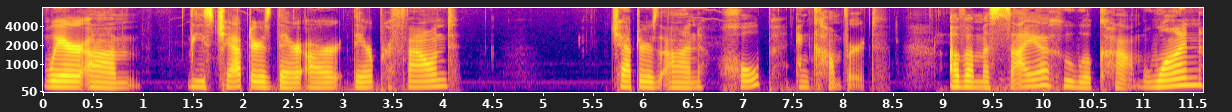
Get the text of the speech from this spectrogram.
where um, these chapters there are they're profound chapters on hope and comfort of a messiah who will come one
